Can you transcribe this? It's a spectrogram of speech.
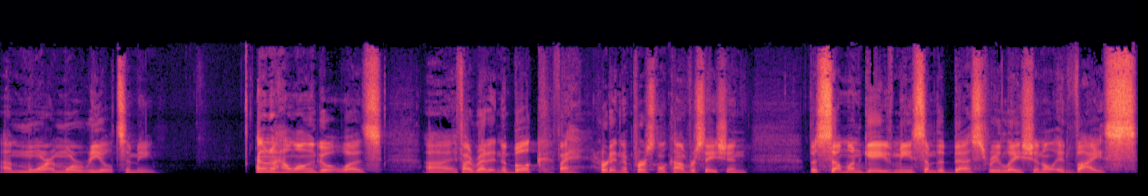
uh, more and more real to me. I don't know how long ago it was. Uh, if I read it in a book, if I heard it in a personal conversation, but someone gave me some of the best relational advice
